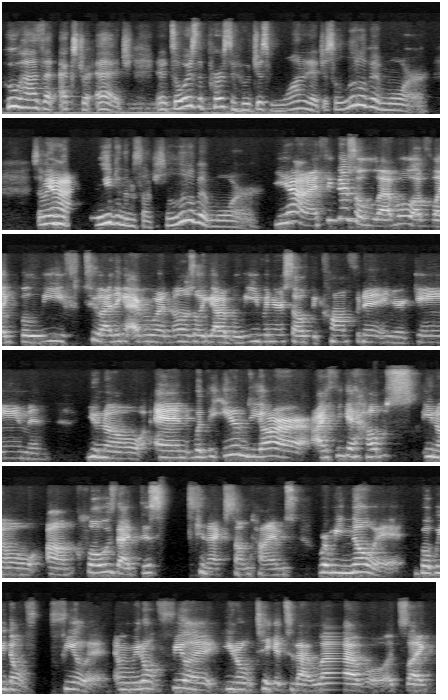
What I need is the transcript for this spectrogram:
who has that extra edge and it's always the person who just wanted it just a little bit more somebody yeah. Believed in themselves just a little bit more yeah i think there's a level of like belief too i think everyone knows oh you got to believe in yourself be confident in your game and you know and with the emdr i think it helps you know um, close that disconnect sometimes where we know it, but we don't feel it. And when we don't feel it, you don't take it to that level. It's like,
